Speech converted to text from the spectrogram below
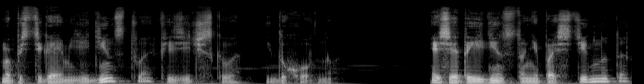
мы постигаем единство физического и духовного. Если это единство не постигнуто,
